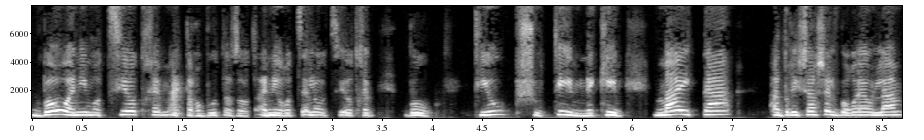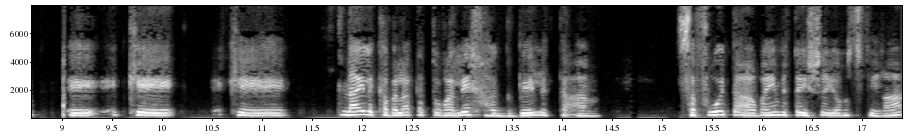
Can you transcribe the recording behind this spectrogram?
בואו, אני מוציא אתכם מהתרבות הזאת. אני רוצה להוציא אתכם. בואו, תהיו פשוטים, נקיים. מה הייתה הדרישה של בורא עולם אה, כתנאי לקבלת התורה? לך הגבל את העם. ספרו את ה-49 יום ספירה,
